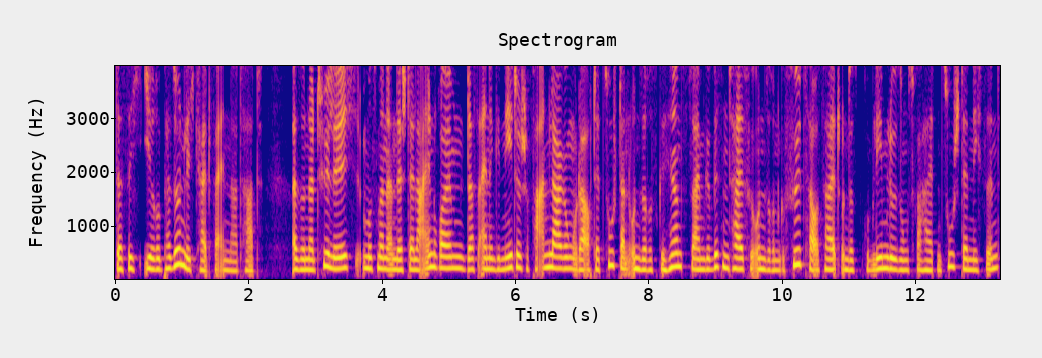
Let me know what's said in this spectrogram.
dass sich ihre Persönlichkeit verändert hat. Also natürlich muss man an der Stelle einräumen, dass eine genetische Veranlagung oder auch der Zustand unseres Gehirns zu einem gewissen Teil für unseren Gefühlshaushalt und das Problemlösungsverhalten zuständig sind.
